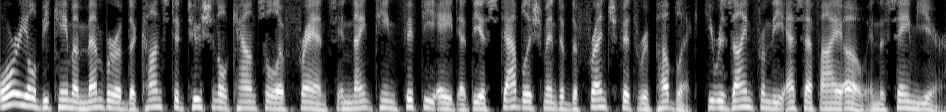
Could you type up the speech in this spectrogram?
Auriol became a member of the Constitutional Council of France in 1958 at the establishment of the French Fifth Republic. He resigned from the SFIO in the same year.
